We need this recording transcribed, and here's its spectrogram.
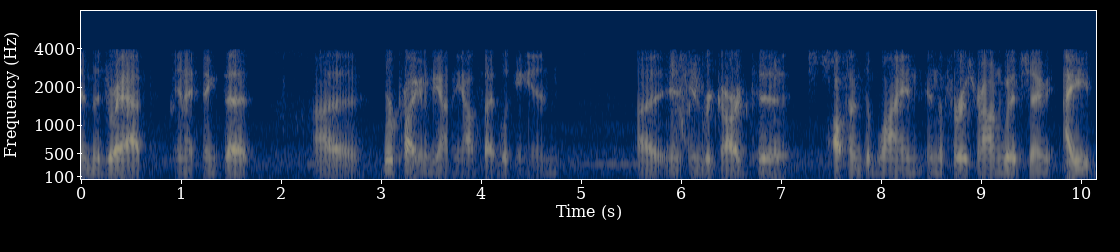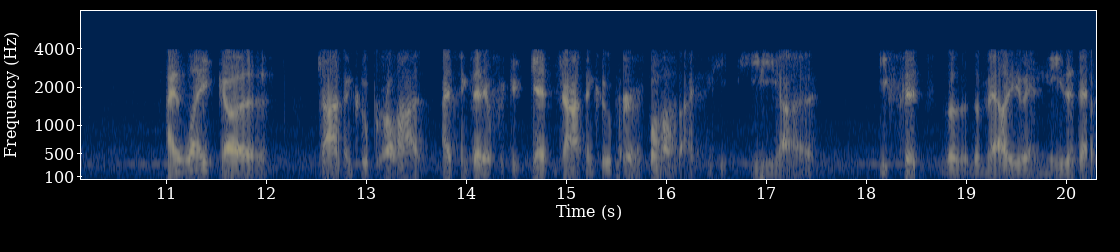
in the draft, and I think that uh, we're probably going to be on the outside looking in, uh, in in regard to offensive line in the first round. Which I I, I like uh, Jonathan Cooper a lot. I think that if we could get Jonathan Cooper, well, I think he he uh, he fits the the value and need at that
